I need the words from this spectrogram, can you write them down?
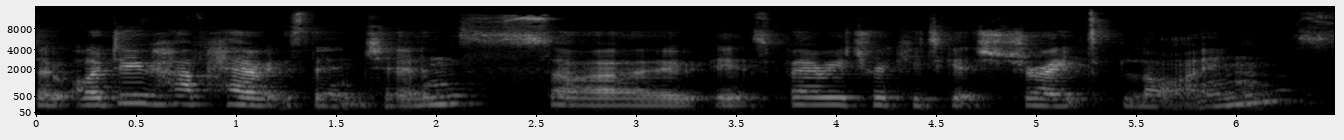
So I do have hair extensions, so it's very tricky to get straight lines.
